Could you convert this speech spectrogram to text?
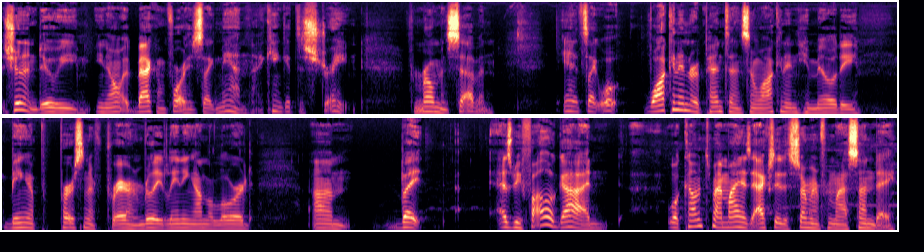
shouldn't do. He, you know, back and forth. He's like, man, I can't get this straight. From Romans seven, and it's like, well, walking in repentance and walking in humility, being a person of prayer and really leaning on the Lord. Um, but as we follow God, what comes to my mind is actually the sermon from last Sunday.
